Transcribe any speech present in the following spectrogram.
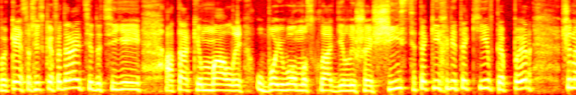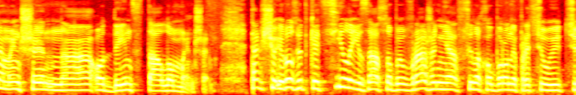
ВКС Російської Федерації до цієї атаки мали у бойовому складі лише шість таких літаків. Тепер щонайменше на один стало менше. Так що і розвідка цілей, і засоби враження в силах оборони працюють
